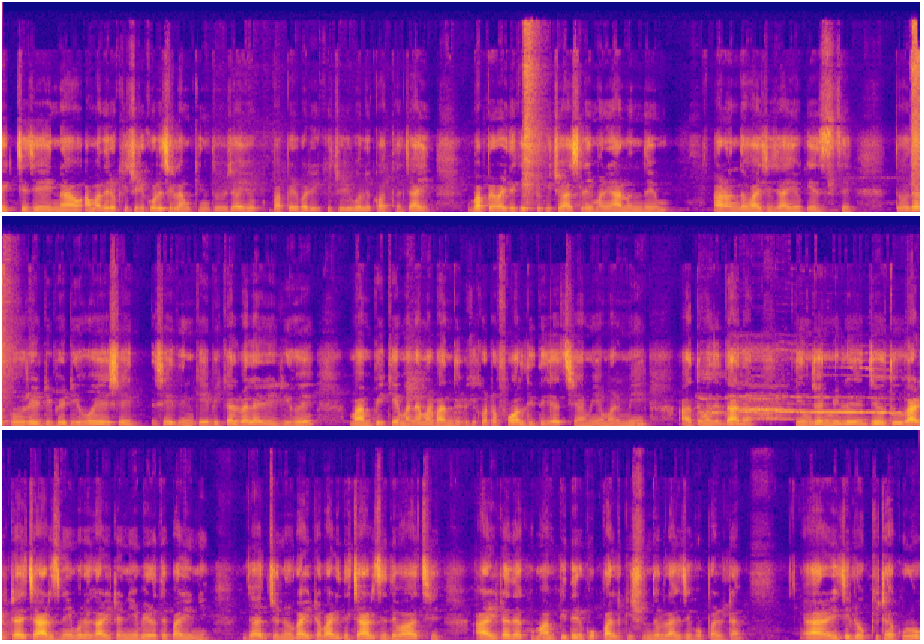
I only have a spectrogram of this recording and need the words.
দেখছে যে না, আমাদেরও খিচুড়ি করেছিলাম, কিন্তু যাই হোক, বাপের বাড়ির খিচুড়ি বলে কথা। যাই, বাপের বাড়ি থেকে একটু কিছু আসলেই মানে আনন্দে, আনন্দ হয় যে যাই হোক, এসছে। তো দেখো রেডি ফেডি হয়ে সেই সেই দিনকেই বিকালবেলায় রেডি হয়ে মাম্পিকে মানে আমার বান্ধবীকে কটা ফল দিতে যাচ্ছি, আমি, আমার মেয়ে আর তোমাদের দাদা তিনজন মিলে। যেহেতু গাড়িটায় চার্জ নেই বলে গাড়িটা নিয়ে বেরোতে পারিনি, যার জন্য গাড়িটা বাড়িতে চার্জে দেওয়া আছে। আর এটা দেখো মাম্পিদের গোপাল, কি সুন্দর লাগছে গোপালটা। আর এই যে লক্ষ্মী ঠাকুর, ও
